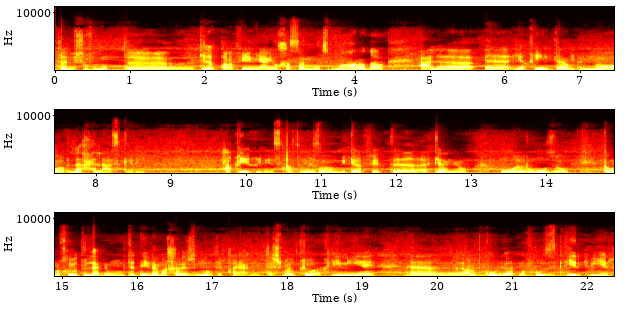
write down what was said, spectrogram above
فأنا بشوف إنه كلا الطرفين يعني وخاصة المعارضة على آه، يقين تام إنه لا حل عسكري. حقيقي بإسقاط النظام بكافة آه، أركانه ورموزه. كون خيوط اللعبة ممتدة إلى ما خارج المنطقة يعني تشمل قوى إقليمية آه، عم تكون ذات نفوذ كتير كبير.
